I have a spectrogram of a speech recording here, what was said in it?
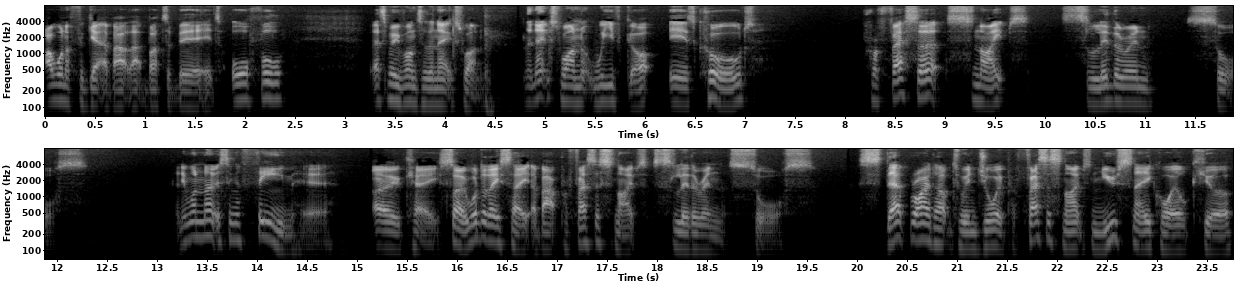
I want to forget about that butterbeer. It's awful. Let's move on to the next one. The next one we've got is called Professor Snipes Slytherin Sauce. Anyone noticing a theme here? Okay, so what do they say about Professor Snipes Slytherin Sauce? Step right up to enjoy Professor Snipes' new snake oil cure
